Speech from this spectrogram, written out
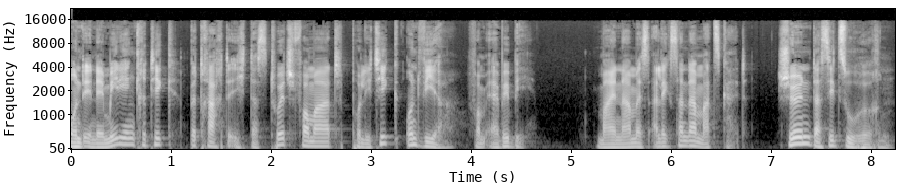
Und in der Medienkritik betrachte ich das Twitch-Format Politik und Wir vom RBB. Mein Name ist Alexander Matzkeit. Schön, dass Sie zuhören.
